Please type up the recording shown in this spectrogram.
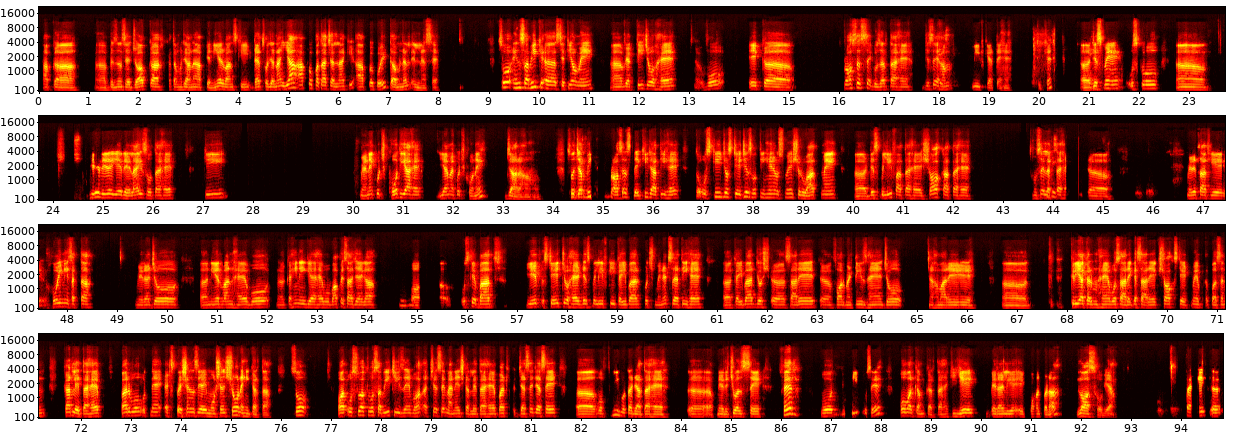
आपका बिज़नेस या जॉब का खत्म हो जाना आपके नियर वंस की डेथ हो जाना या आपको पता चलना कि आपको कोई टर्मिनल इलनेस है। सो so, इन सभी स्थितियों में व्यक्ति जो है वो एक प्रोसेस से गुजरता है जिसे हम लीव कहते हैं ठीक है? जिसमें उसको धीरे धीरे ये रियलाइज़ होता है कि मैंने कुछ खो दिया है या मैं कुछ खोने जा रहा हूँ। सो so, जब भी प्रोसेस देखी जाती है तो उसकी जो स्टेजेस होती हैं उसमें शुरुआत में डिसबिलीफ आता है शौक आता है उसे लगता है आ, मेरे साथ ये हो ही नहीं सकता। मेरा जो नियर वन है वो कहीं नहीं गया है वो वापस आ जाएगा। हम्म। और उसके बाद ये स्टेज जो है डिसबिलीफ की कई बार कुछ मिनट्स रहती है। कई बार जो सारे फॉर्मेलिटीज हैं जो हमारे क्रियाकर्म हैं वो सारे के सारे एक शॉक स्टेट में पर्सन कर लेता है पर वो उतने एक्सप्रेशन या इमोशन शो नहीं करता। सो so, और उस वक्त वो सभी चीज़ें बहुत अच्छे से मैनेज कर लेता है बट जैसे जैसे वो फ्री होता जाता है अपने रिचुअल्स से फिर वो उसे ओवरकम करता है कि ये मेरे लिए एक बहुत बड़ा लॉस हो गया।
